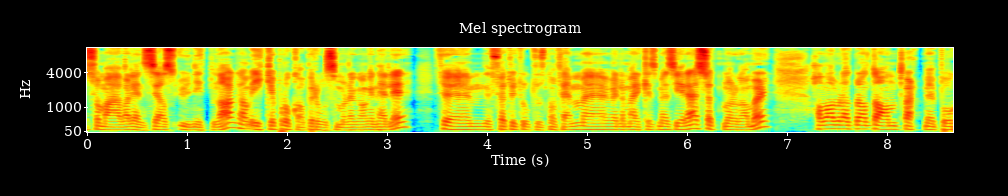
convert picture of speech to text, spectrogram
som er Valencias U19-lag. Han var ikke plukka opp Rosenborg den gangen heller. Født i 2005, eh, vel å merke, som jeg sier her. 17 år gammel. Han har blant- annet vært med på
